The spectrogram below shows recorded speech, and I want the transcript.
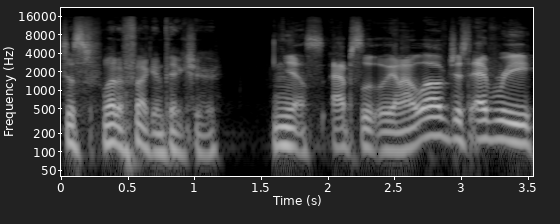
just what a fucking picture. Yes, absolutely. And I love just every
